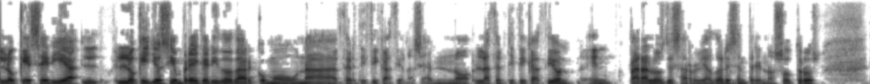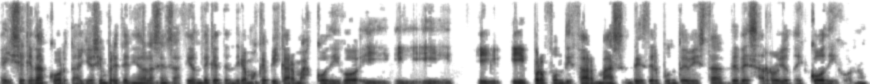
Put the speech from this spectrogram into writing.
lo que sería lo que yo siempre he querido dar como una certificación. O sea, no la certificación para los desarrolladores entre nosotros y se queda corta. Yo siempre he tenido la sensación de que tendríamos que picar más código y, profundizar más desde el punto de vista de desarrollo de código, ¿no?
